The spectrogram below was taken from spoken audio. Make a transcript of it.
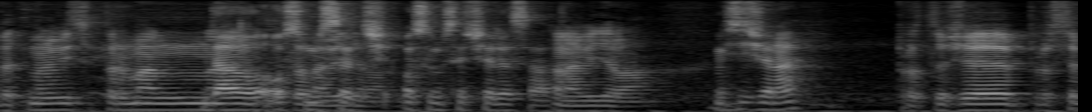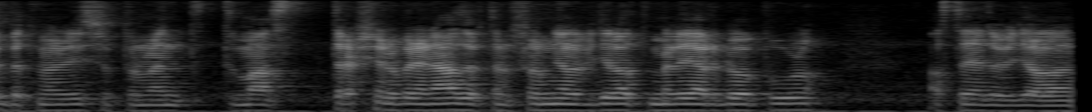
Batman v Superman Dal to 800, nevydělá. 860. To nevydělá. Myslíš, že ne? Protože prostě Batman v Superman to má strašně dobrý název. Ten film měl vydělat miliardu a půl a stejně to vydělal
